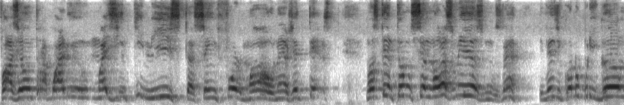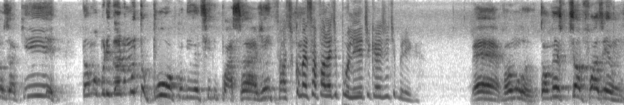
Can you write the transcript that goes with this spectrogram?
fazer um trabalho mais intimista, sem informal, né? A gente tem, nós tentamos ser nós mesmos, né? De vez em quando brigamos aqui, estamos brigando muito pouco, diga-se de passagem. Só se começar a falar de política a gente briga. É, vamos, talvez precisa fazer um.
